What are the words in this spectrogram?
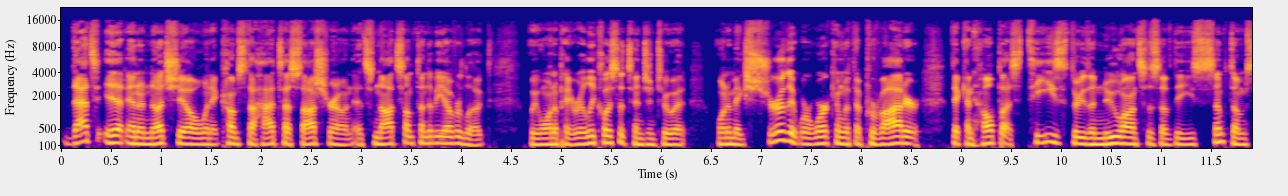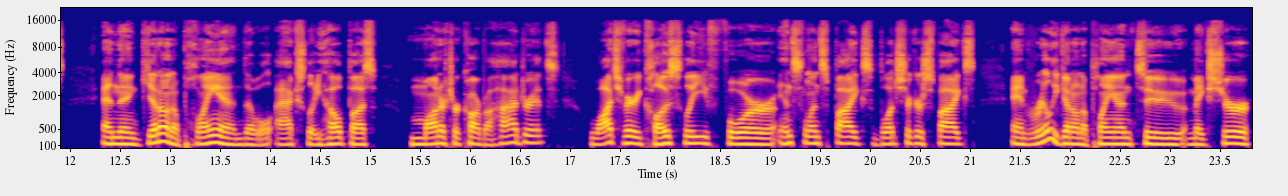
that's it in a nutshell when it comes to high testosterone. It's not something to be overlooked. We want to pay really close attention to it. We want to make sure that we're working with a provider that can help us tease through the nuances of these symptoms and then get on a plan that will actually help us monitor carbohydrates, watch very closely for insulin spikes, blood sugar spikes, and really get on a plan to make sure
